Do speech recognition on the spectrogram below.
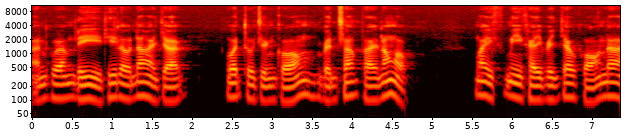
อันความดีที่เราได้จากวัตถุจึงของเป็นทรัพย์ภายนอกไม่มีใครเป็นเจ้าของได้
